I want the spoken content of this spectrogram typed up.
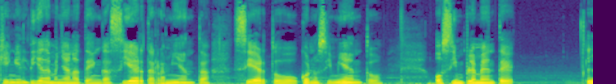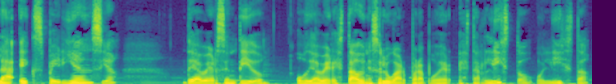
que en el día de mañana tenga cierta herramienta, cierto conocimiento o simplemente la experiencia de haber sentido o de haber estado en ese lugar para poder estar listo o lista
